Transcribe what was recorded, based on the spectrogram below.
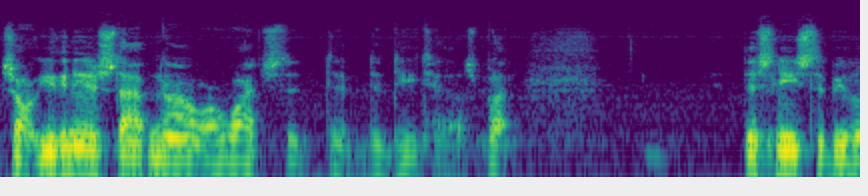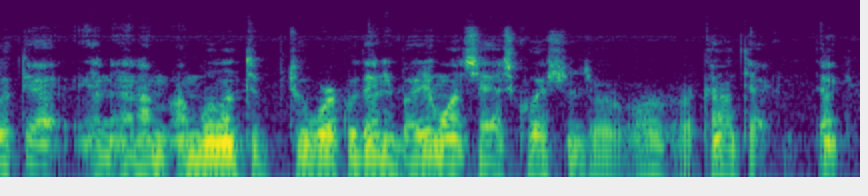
So you can either stop now or watch the, the, the details, but this needs to be looked at, and, and I'm, I'm willing to, to work with anybody who wants to ask questions or, or, or contact me. Thank you.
